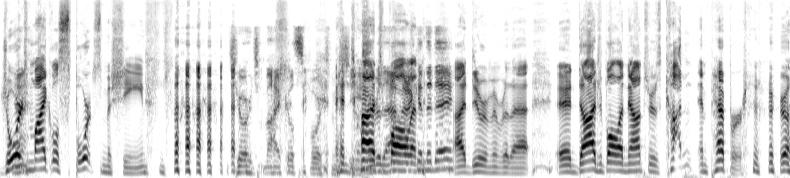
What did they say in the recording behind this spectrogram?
George Yeah. Michael Sports Machine, George Michael Sports and Machine. Remember that dodgeball. back in the day? I do remember that. And dodgeball announcers Cotton and Pepper are on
